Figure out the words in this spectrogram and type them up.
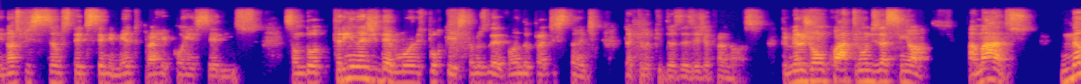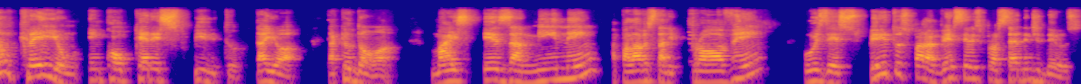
E nós precisamos ter discernimento para reconhecer isso. São doutrinas de demônios, porque estamos levando para distante daquilo que Deus deseja para nós. 1 João 4,1 diz assim: ó, Amados, não creiam em qualquer espírito. Tá aí, ó. Tá aqui o dom, ó. Mas examinem, a palavra está ali, provem os espíritos para ver se eles procedem de Deus.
